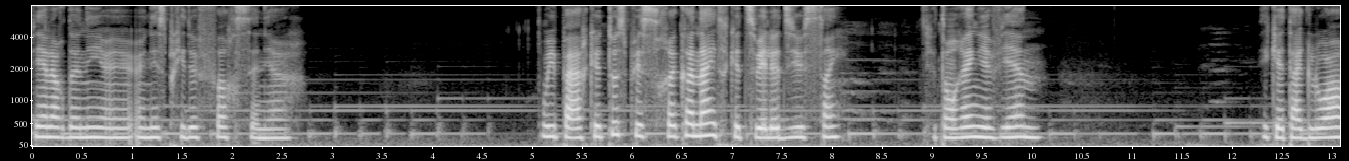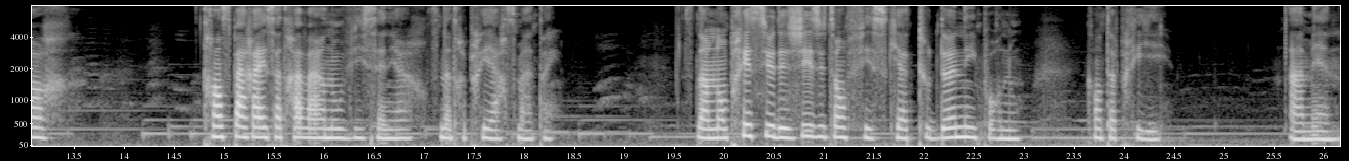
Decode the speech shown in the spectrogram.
Viens leur donner un, esprit de force, Seigneur. Oui, Père, que tous puissent reconnaître que tu es le Dieu saint, que ton règne vienne et que ta gloire transparaisse à travers nos vies, Seigneur. C'est notre prière ce matin. C'est dans le nom précieux de Jésus, ton Fils, qui a tout donné pour nous, qu'on t'a prié. Amen.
